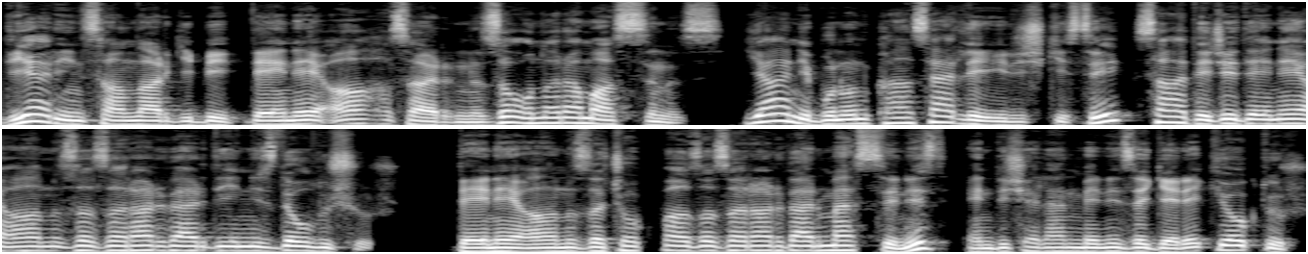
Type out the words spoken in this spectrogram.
Diğer insanlar gibi DNA hasarınızı onaramazsınız. Yani bunun kanserle ilişkisi sadece DNA'nıza zarar verdiğinizde oluşur. DNA'nıza çok fazla zarar vermezseniz endişelenmenize gerek yoktur.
